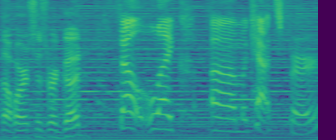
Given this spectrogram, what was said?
the horses were good. Felt like um, a cat's fur.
